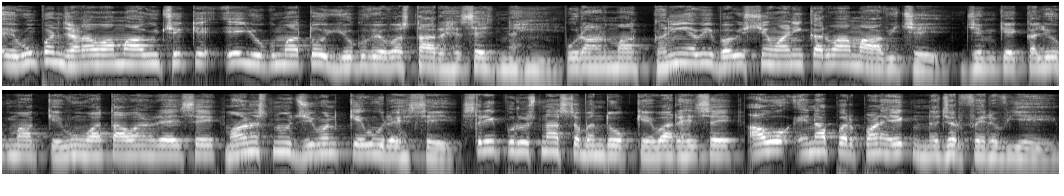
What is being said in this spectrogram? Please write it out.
એવું પણ જણાવવામાં આવ્યું છે કે એ યુગમાં તો યુગ વ્યવસ્થા રહેશે જ નહીં. પુરાણમાં ઘણી એવી ભવિષ્યવાણી કરવામાં આવી છે. જેમ કે કલયુગમાં કેવું વાતાવરણ રહેશે, માણસનું જીવન કેવું રહેશે, સ્ત્રી પુરુષના સંબંધો કેવા રહેશે, આવો એના પર પણ એક નજર ફેરવીએ.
